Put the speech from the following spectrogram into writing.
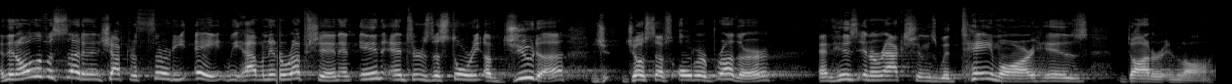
And then all of a sudden in chapter 38, we have an interruption, and in enters the story of Judah, J- Joseph's older brother, and his interactions with Tamar, his daughter in law.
